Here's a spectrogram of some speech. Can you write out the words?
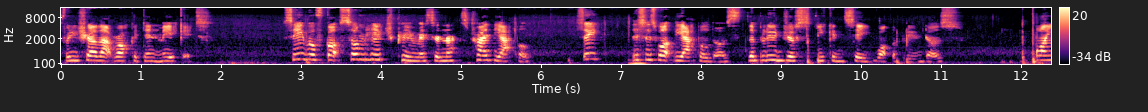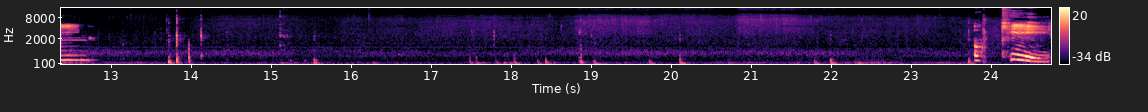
Pretty sure that rocket didn't make it. See, we've got some HP missing. Let's try the apple. See, this is what the apple does. The balloon just, you can see what the balloon does. Boing. Okay.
